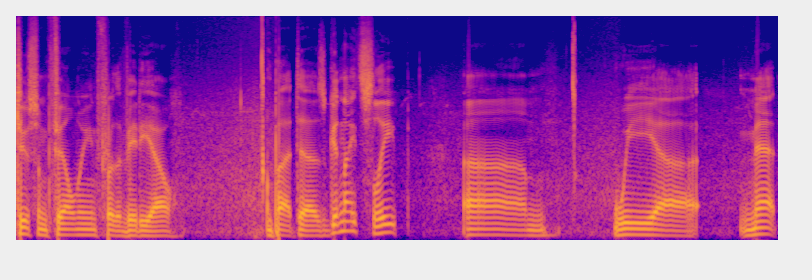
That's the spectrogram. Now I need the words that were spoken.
do some filming for the video. But uh, it was a good night's sleep. Um, we uh, met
